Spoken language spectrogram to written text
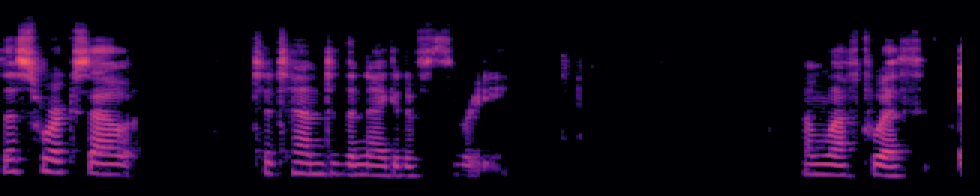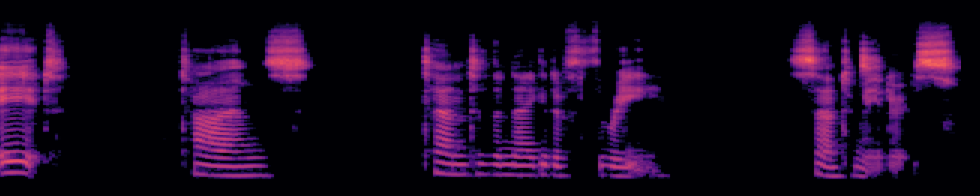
this works out to 10 to the negative 3. I'm left with 8 times 10 to the negative 3 centimeters.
